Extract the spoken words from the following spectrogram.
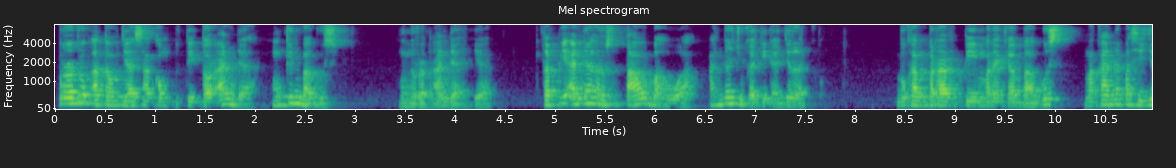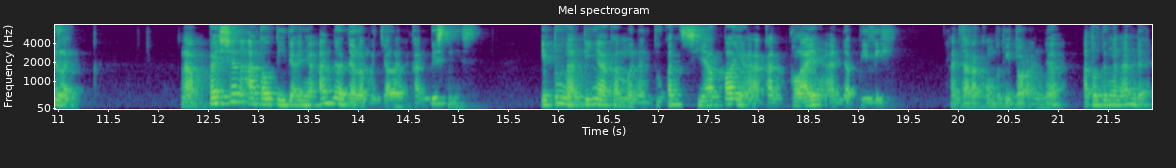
produk atau jasa kompetitor Anda mungkin bagus menurut Anda ya. Tapi Anda harus tahu bahwa Anda juga tidak jelek. Bukan berarti mereka bagus, maka Anda pasti jelek. Nah, passion atau tidaknya Anda dalam menjalankan bisnis itu nantinya akan menentukan siapa yang akan klien Anda pilih antara kompetitor Anda atau dengan Anda.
